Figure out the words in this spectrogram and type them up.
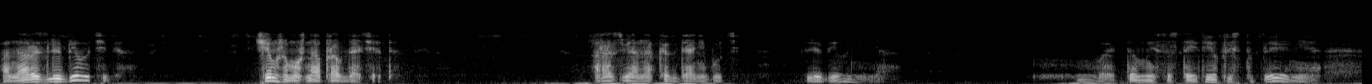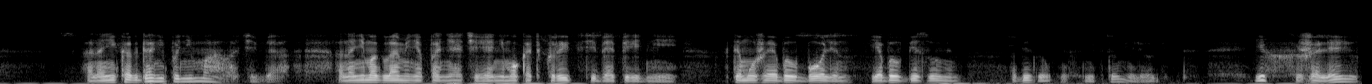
Она разлюбила тебя. Чем же можно оправдать это? Разве она когда-нибудь любила меня? В этом и состоит ее преступление. Она никогда не понимала тебя. Она не могла меня понять, и я не мог открыть себя перед ней. К тому же я был болен, я был безумен. А безумных никто не любит. Их жалеют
